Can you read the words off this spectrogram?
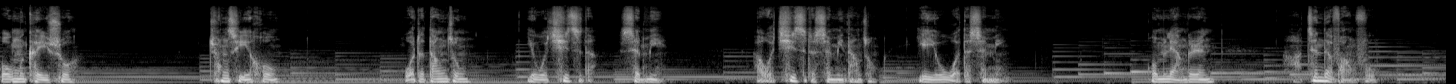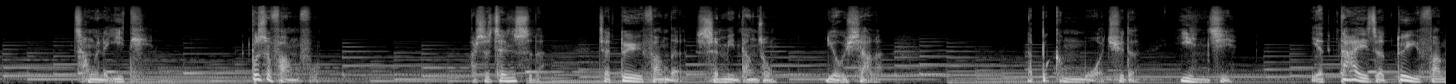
我们可以说，从此以后，我的当中有我妻子的生命，而我妻子的生命当中也有我的生命。我们两个人啊，真的仿佛成为了一体，不是仿佛，而是真实的，在对方的生命当中留下了那不可抹去的印记。也带着对方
